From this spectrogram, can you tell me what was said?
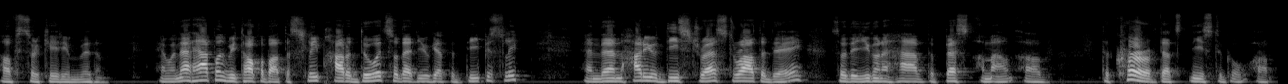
of circadian rhythm. And when that happens, we talk about the sleep, how to do it so that you get the deepest sleep and then how do you de-stress throughout the day so that you're going to have the best amount of the curve that needs to go up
